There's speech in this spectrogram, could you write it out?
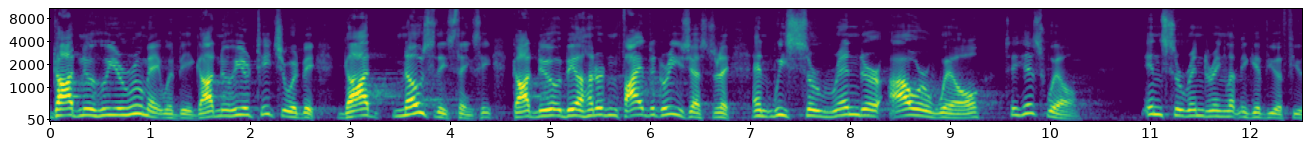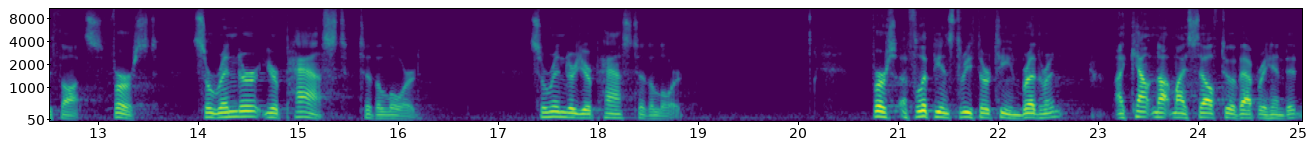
God knew who your roommate would be. God knew who your teacher would be. God knows these things. He, God knew it would be 105 degrees yesterday. And we surrender our will to His will. In surrendering, let me give you a few thoughts. First, Surrender your past to the Lord. Surrender your past to the Lord. First, Philippians 3:13, brethren, I count not myself to have apprehended,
